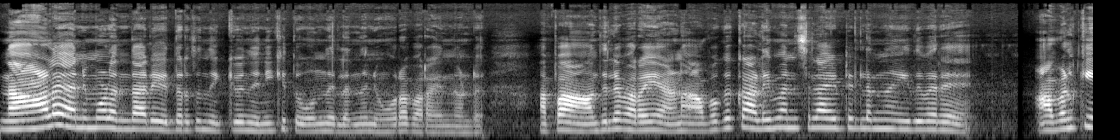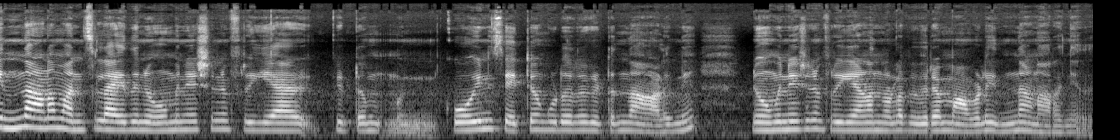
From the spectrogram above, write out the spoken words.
നാളെ അനുമോൾ എന്തായാലും എതിർത്ത് നിൽക്കുമെന്ന് എനിക്ക് തോന്നുന്നില്ലെന്ന് നൂറ പറയുന്നുണ്ട്. അപ്പോൾ ആദില പറയുകയാണ് അവൾക്ക് കളി മനസ്സിലായിട്ടില്ലെന്ന് ഇതുവരെ. അവൾക്ക് ഇന്നാണ് മനസ്സിലായത്? നോമിനേഷൻ ഫ്രീ ആയി കിട്ടും കോയിൻസ് ഏറ്റവും കൂടുതൽ കിട്ടുന്ന ആളിന് നോമിനേഷൻ ഫ്രീ ആണെന്നുള്ള വിവരം അവൾ ഇന്നാണ് അറിഞ്ഞത്.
